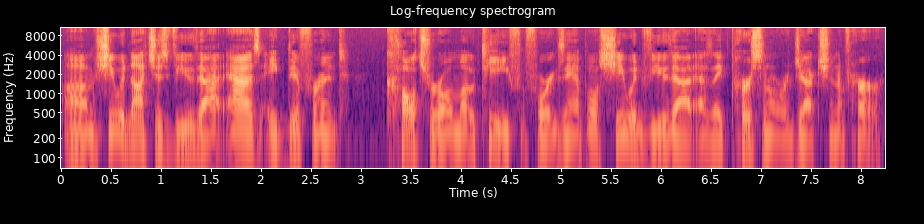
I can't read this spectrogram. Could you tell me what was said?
Um, she would not just view that as a different cultural motif. For example, she would view that as a personal rejection of her.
